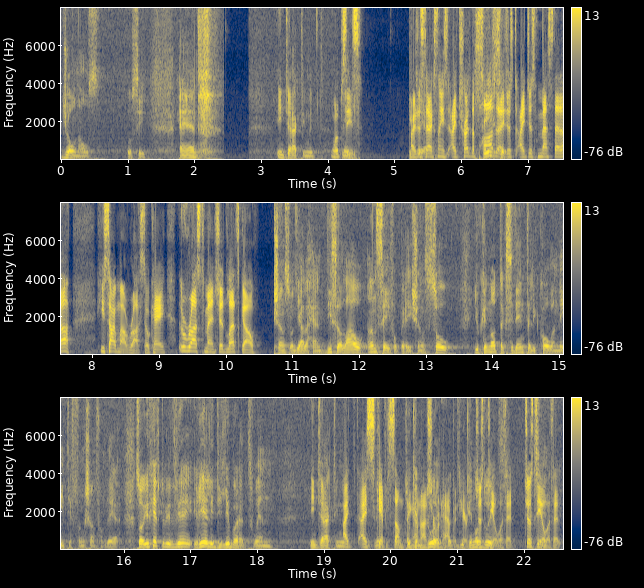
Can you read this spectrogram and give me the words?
Joe knows. We'll see. And interacting with. Whoopsies. I just accidentally I tried to pause it. I just I just messed that up. He's talking about Rust, okay? The Rust mentioned. Let's go. On the other hand, disallow unsafe operations, so you cannot accidentally call a native function from there. So you have to be very really deliberate when interacting with I, I skipped something. I'm not sure what happened here. Just deal with it. Just deal with it.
